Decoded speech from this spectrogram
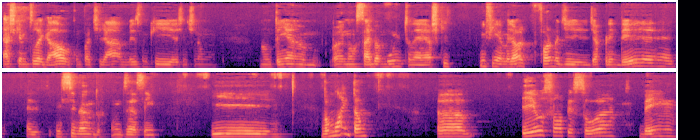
acho que é muito legal compartilhar, mesmo que a gente não, não tenha, não saiba muito, né? Acho que enfim, a melhor forma de, de aprender é, é ensinando, vamos dizer assim. E vamos lá então. Uh, eu sou uma pessoa bem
